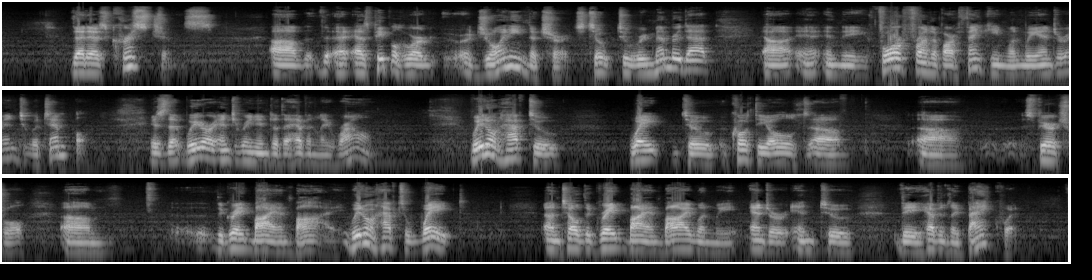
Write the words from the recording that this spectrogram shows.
that as Christians, uh, as people who are, are, joining the church, to, to remember that uh, in, in the forefront of our thinking when we enter into a temple, is that we are entering into the heavenly realm. We don't have to wait to quote the old uh, uh, spiritual, um, the great by and by. We don't have to wait until the great by and by when we enter into the heavenly banquet.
